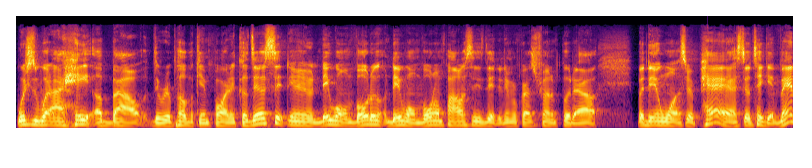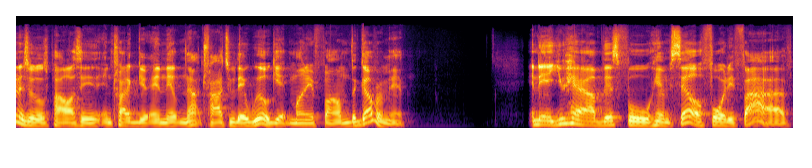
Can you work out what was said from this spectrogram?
which is what i hate about the republican party because they'll sit there and they won't vote on they won't vote on policies that the democrats are trying to put out but then once they're passed they'll take advantage of those policies and try to get and they'll not try to they will get money from the government. And then you have this fool himself 45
